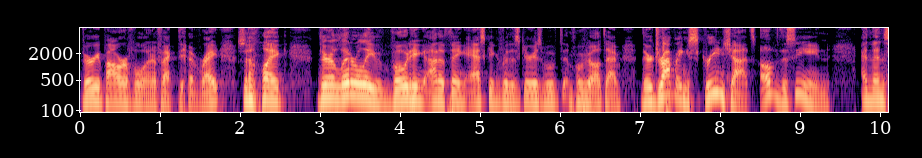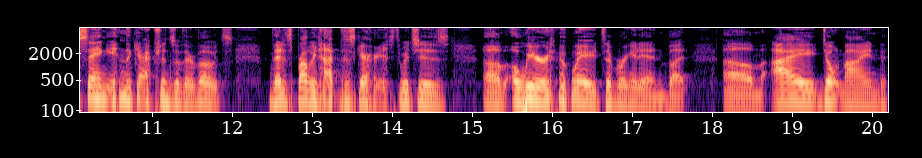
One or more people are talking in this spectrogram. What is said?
very powerful and effective, right? So like they're literally voting on a thing asking for the scariest movie of all time. They're dropping screenshots of the scene and then saying in the captions of their votes that it's probably not the scariest, which is um, a weird way to bring it in. But um, I don't mind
